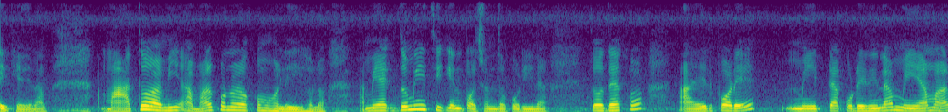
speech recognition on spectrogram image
রেখে দিলাম। মা তো আমি, আমার কোনো রকম হলেই হলো। আমি একদমই চিকেন পছন্দ করি না। তো দেখো, আর এরপরে মেয়েরটা করে নিলাম। মেয়ে আমার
